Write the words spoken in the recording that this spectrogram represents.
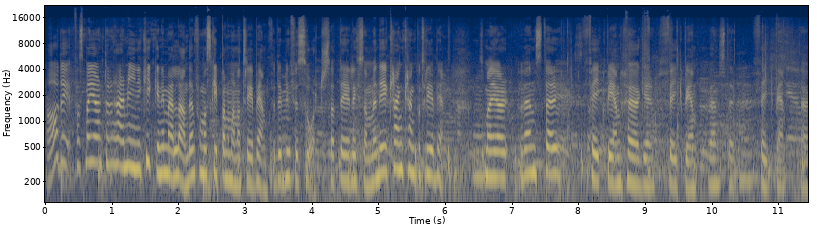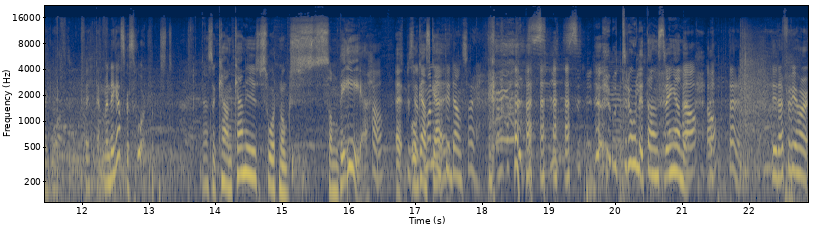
Ja, det, fast man gör inte den här minikicken emellan. Den får man skippa när man har tre ben, för det blir för svårt. Så att det är liksom, men det är kan-kan på tre ben. Så man gör vänster, fejkben, höger, fejkben, vänster, fejkben, höger, fejkben. Men det är ganska svårt faktiskt. Alltså kan-kan är ju svårt nog som det är. Ja, Eh, speciellt om man inte är dansare. otroligt ansträngande. Ja, ja det är det. Det är därför vi har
